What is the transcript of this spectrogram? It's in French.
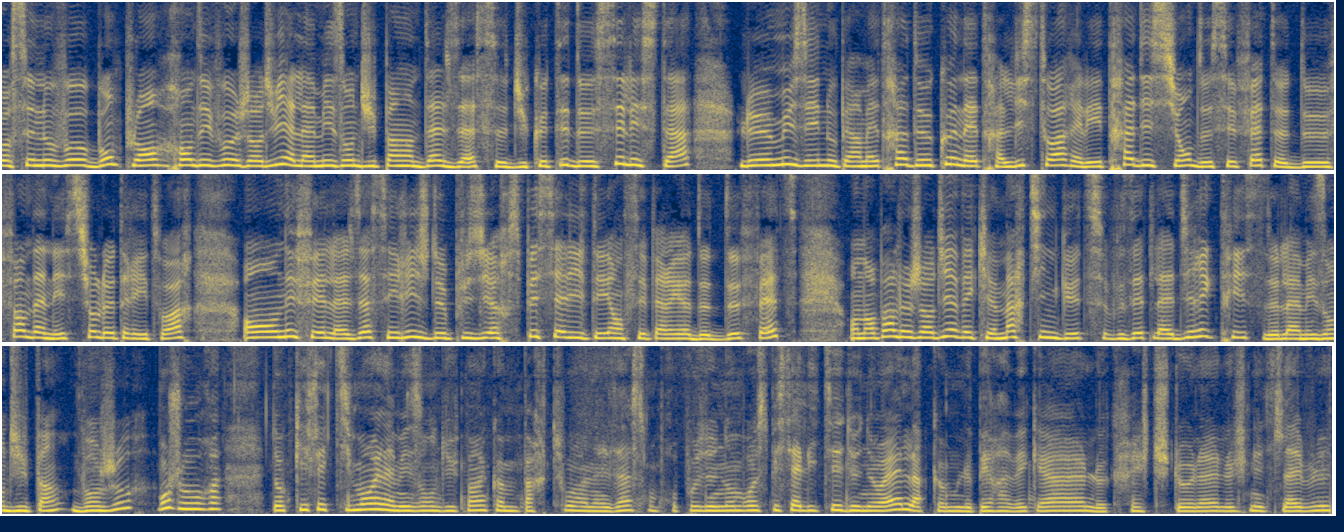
Pour ce nouveau bon plan, rendez-vous aujourd'hui à la Maison du Pain d'Alsace du côté de Célestat. Le musée nous permettra de connaître l'histoire et les traditions de ces fêtes de fin d'année sur le territoire. En effet, l'Alsace est riche de plusieurs spécialités en ces périodes de fêtes. On en parle aujourd'hui avec Martine Goetz. Vous êtes la directrice de la Maison du Pain. Bonjour. Bonjour. Donc effectivement, à la Maison du Pain, comme partout en Alsace, on propose de nombreuses spécialités de Noël, comme le Peraveka, le Krechtstolle, le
